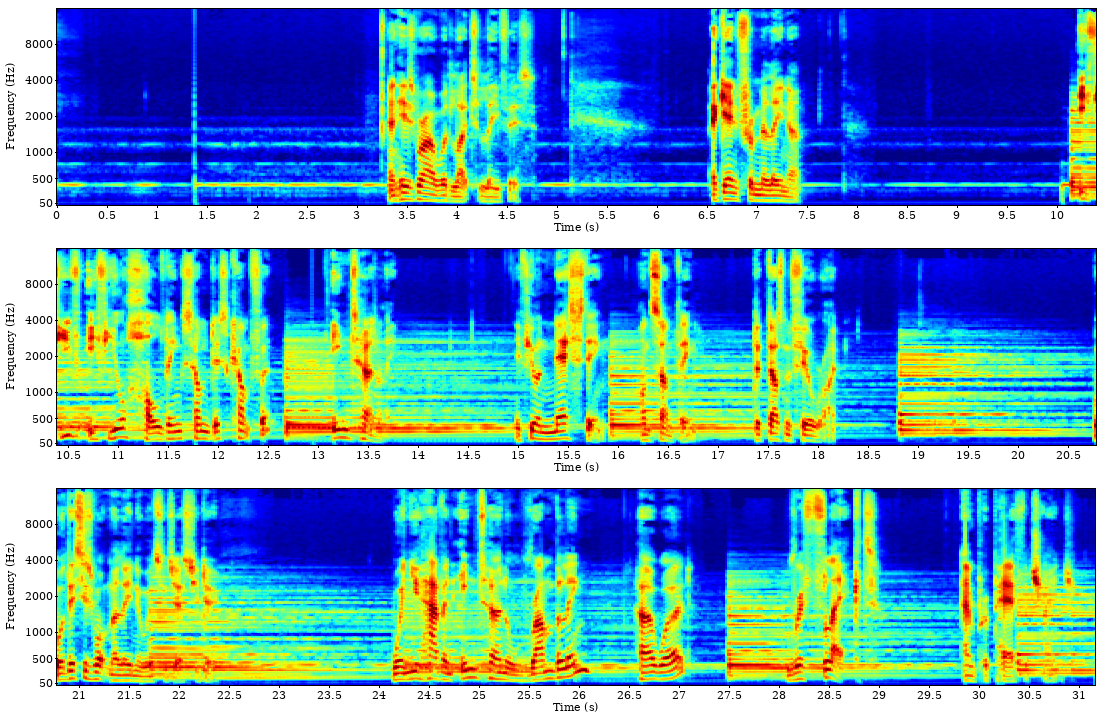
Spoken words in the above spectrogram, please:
And here's where I would like to leave this. Again from Melina. If you if you're holding some discomfort internally, if you're nesting on something that doesn't feel right, well, this is what Melina would suggest you do. When you have an internal rumbling, her word, reflect and prepare for change.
